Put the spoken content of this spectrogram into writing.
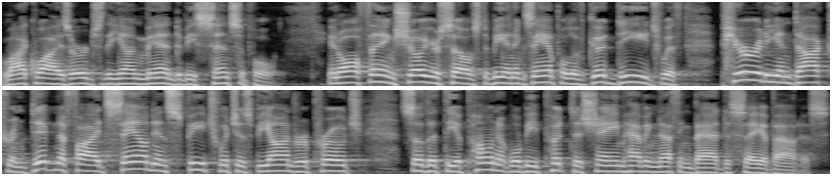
Likewise, urge the young men to be sensible In all things, show yourselves to be an example of good deeds with purity in doctrine, dignified, sound in speech, which is beyond reproach, so that the opponent will be put to shame, having nothing bad to say about us.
